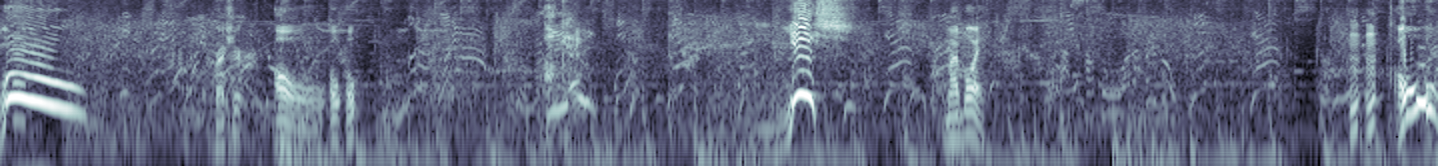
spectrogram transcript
Woo! Pressure. Oh, oh, oh. Okay. Yeesh! My boy. Mm-mm. Oh!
